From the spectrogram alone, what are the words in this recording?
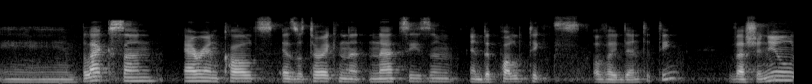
אה, Black Sun, Aryan Cults, Esoteric Nazism and the Politics of Identity, והשני הוא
